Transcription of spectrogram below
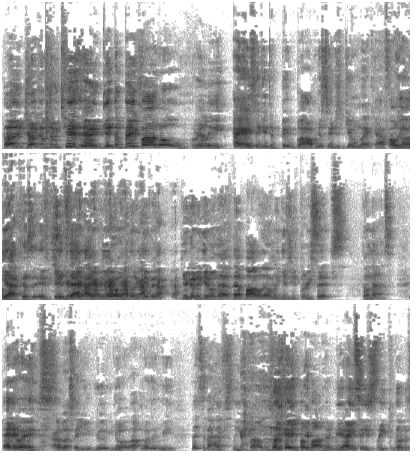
I drug up them kids. Hey, get the big bottle. Really? Hey, I used to get the big bottle. I'm just saying, just give them like half. Oh yeah, because if kids that hyper, you're only gonna give it. You're gonna give them that, that bottle that only gives you three sips. Don't ask. Anyways, I was gonna say you, you know a lot more than me. Listen, I have sleep problems. Okay, don't bother me. I used to use sleep to go to.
